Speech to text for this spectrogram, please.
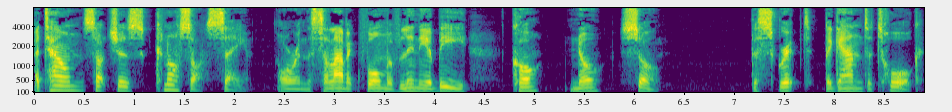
A town such as Knossos, say, or in the syllabic form of Linear B, Ko no so. The script began to talk.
